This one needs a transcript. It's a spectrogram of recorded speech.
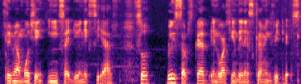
Framer Motion inside your next. So please subscribe and watching the next coming videos.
